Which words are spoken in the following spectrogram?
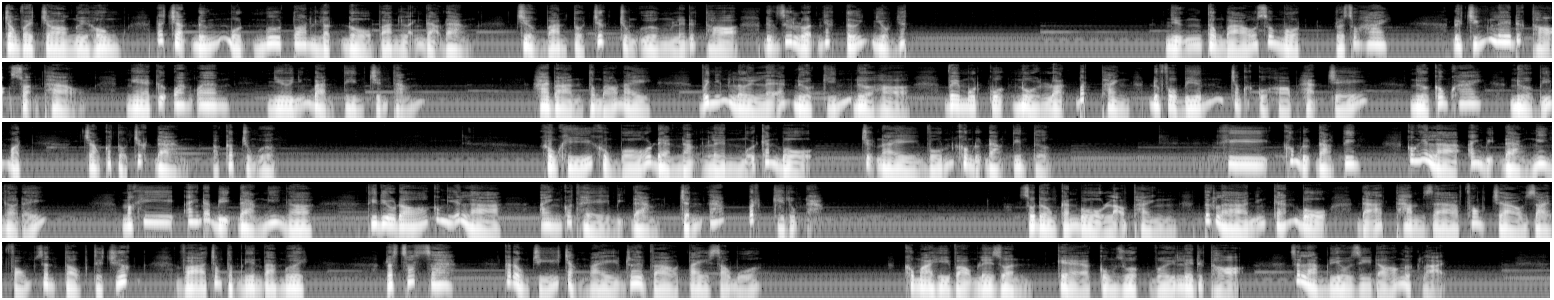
Trong vai trò người hùng đã chặn đứng một mưu toan lật đổ ban lãnh đạo đảng, trưởng ban tổ chức trung ương Lê Đức Thọ được dư luận nhắc tới nhiều nhất. Những thông báo số 1 rồi số 2 được chính Lê Đức Thọ soạn thảo, nghe cứ oang oang như những bản tin chiến thắng. Hai bản thông báo này với những lời lẽ nửa kín nửa hở về một cuộc nổi loạn bất thành được phổ biến trong các cuộc họp hạn chế, nửa công khai, nửa bí mật trong các tổ chức đảng ở cấp trung ương. Không khí khủng bố đè nặng lên mỗi cán bộ, trước này vốn không được đảng tin tưởng. Khi không được đảng tin, có nghĩa là anh bị đảng nghi ngờ đấy. Mà khi anh đã bị đảng nghi ngờ, thì điều đó có nghĩa là anh có thể bị đảng chấn áp bất kỳ lúc nào. Số đông cán bộ lão thành, tức là những cán bộ đã tham gia phong trào giải phóng dân tộc từ trước và trong thập niên 30. Rất xót xa, các đồng chí chẳng may rơi vào tay sáu búa. Không ai hy vọng Lê Duẩn, kẻ cùng ruột với Lê Đức Thọ, sẽ làm điều gì đó ngược lại.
